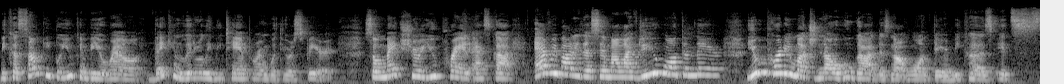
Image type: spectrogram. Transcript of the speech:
Because some people you can be around they can literally be tampering with your spirit. So make sure you pray and ask God, everybody that's in my life, do you want them there? You pretty much know who God does not want there because it's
